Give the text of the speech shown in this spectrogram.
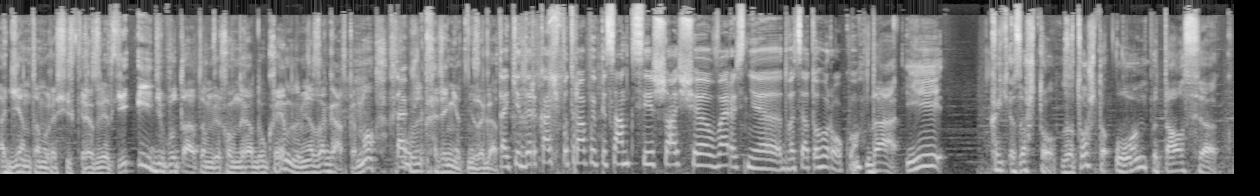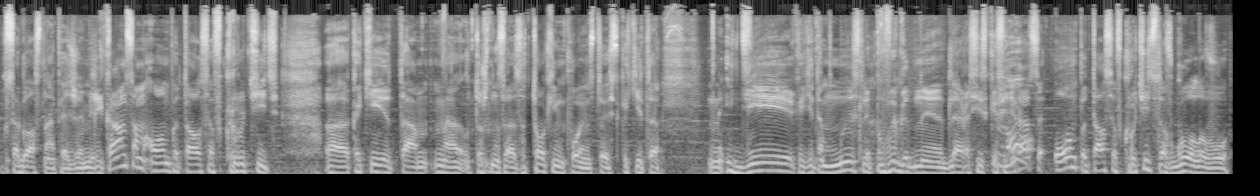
агентом российской разведки и депутатом Верховной Рады Украины, для меня загадка. Но, хотя, Так. уже, хотя нет, не загадка. Так і Деркач потрапив під санкції США ще в вересні 2020 року. Да, и как- за что? За то, что он пытался, согласно, опять же, американцам, он пытался вкрутить э, какие-то, э, то, что называется talking points, то есть какие-то идеи, какие-то мысли выгодные для Российской Ну. Федерации. Он пытался вкрутить это в голову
